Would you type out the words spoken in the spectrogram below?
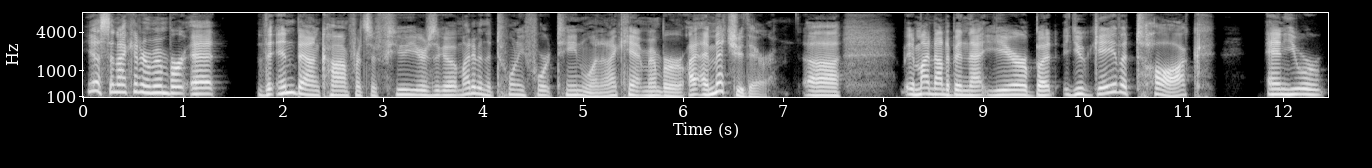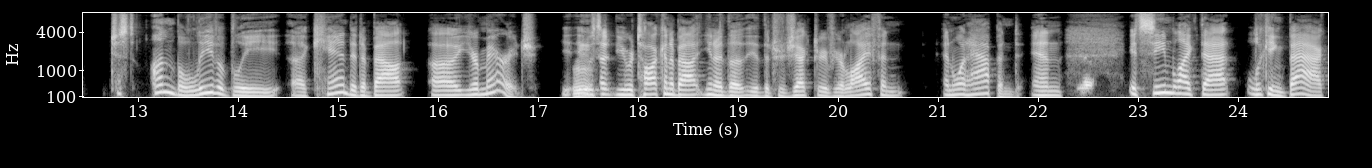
Yes. And I can remember at the inbound conference a few years ago, it might have been the 2014 one, and I can't remember. I, I met you there. Uh, it might not have been that year, but you gave a talk and you were just unbelievably uh, candid about uh, your marriage. It mm. was you were talking about you know the the trajectory of your life and and what happened, and yeah. it seemed like that looking back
